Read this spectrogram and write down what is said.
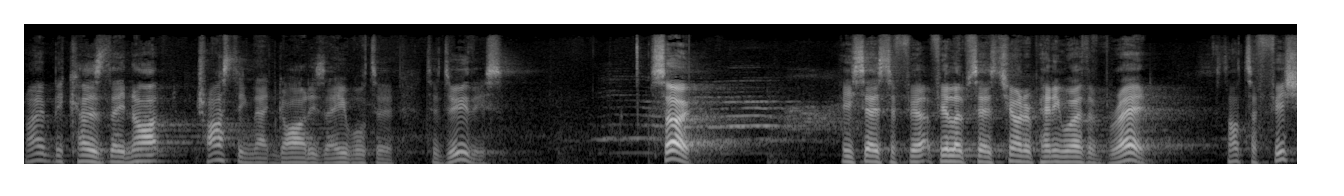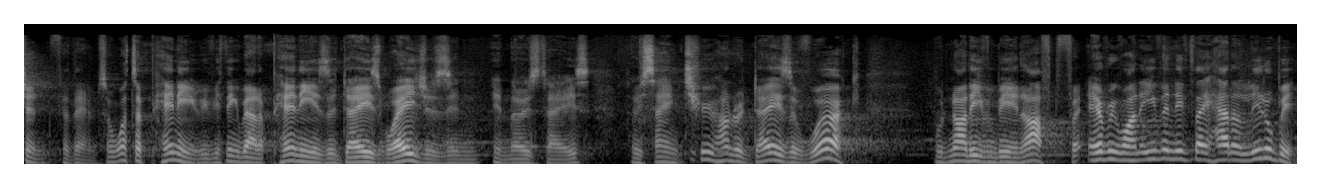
right? Because they're not trusting that God is able to, to do this. So he says to Philip says 200 penny worth of bread. It's not sufficient for them. So what's a penny? If you think about a penny is a day's wages in, in those days. So he's saying 200 days of work would not even be enough for everyone, even if they had a little bit.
